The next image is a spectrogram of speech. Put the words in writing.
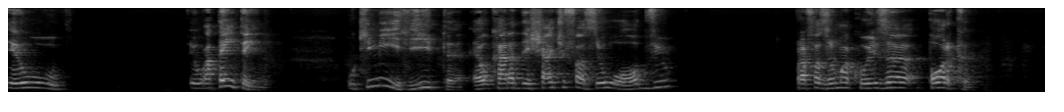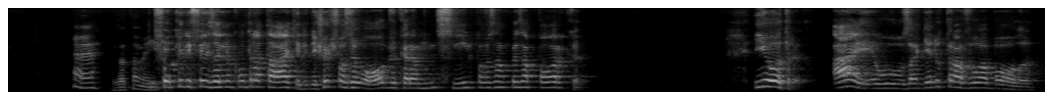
Eu, eu até entendo. O que me irrita é o cara deixar de fazer o óbvio para fazer uma coisa porca. É, exatamente. E foi o que ele fez ali no contra-ataque. Ele deixou de fazer o óbvio, que era muito simples, para fazer uma coisa porca. E outra, ai, o zagueiro travou a bola.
